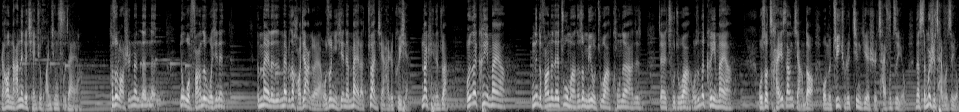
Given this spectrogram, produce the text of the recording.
然后拿那个钱去还清负债呀。他说老师，那那那那我房子我现在。卖了卖不上好价格呀！我说你现在卖了赚钱还是亏钱？那肯定赚。我说那可以卖啊，那个房子在住吗？他说没有住啊，空着啊，在在出租啊。我说那可以卖啊。我说财商讲到我们追求的境界是财富自由。那什么是财富自由？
